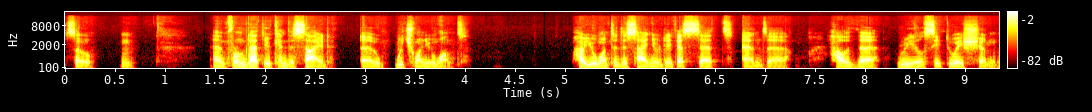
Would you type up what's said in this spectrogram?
So, mm. and from that you can decide uh, which one you want, how you want to design your data set, and uh, how the real situation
